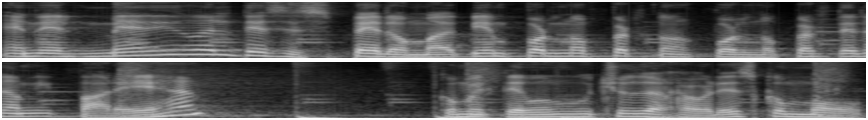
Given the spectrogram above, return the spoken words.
en el medio del desespero, más bien por no, por no perder a mi pareja, cometemos muchos errores como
